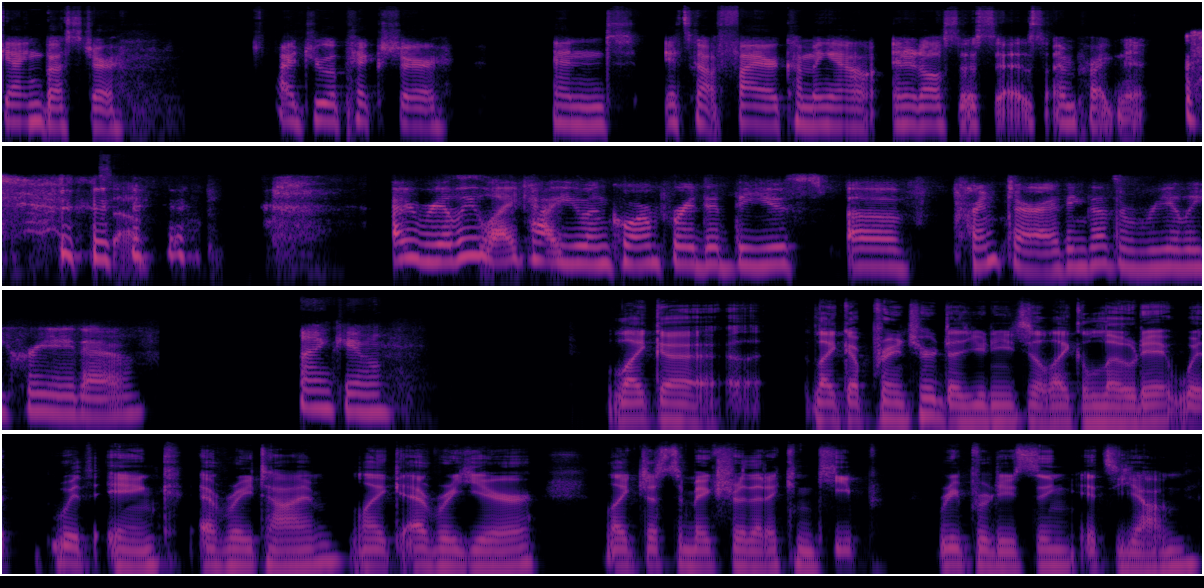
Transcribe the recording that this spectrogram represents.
Gangbuster. I drew a picture and it's got fire coming out and it also says I'm pregnant. So I really like how you incorporated the use of printer. I think that's really creative. Thank you. Like a like a printer, do you need to like load it with with ink every time, like every year, like just to make sure that it can keep reproducing its young?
